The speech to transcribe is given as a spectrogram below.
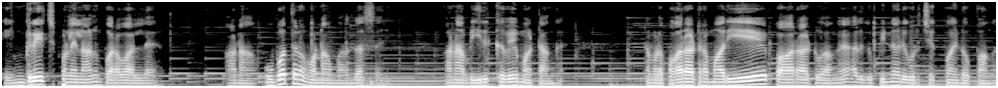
என்கரேஜ் பண்ணலனாலும் பரவாயில்ல. ஆனால் உபத்திரம் பண்ணாமல் இருந்தால் சரி. ஆனால் அப்படி இருக்கவே மாட்டாங்க. நம்மளை பாராட்டுற மாதிரியே பாராட்டுவாங்க. அதுக்கு பின்னாடி ஒரு செக் பாயிண்ட் வைப்பாங்க.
